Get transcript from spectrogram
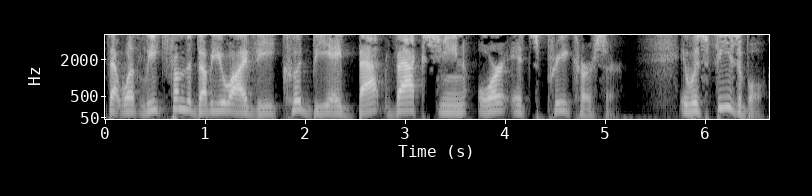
that what leaked from the WIV could be a bat vaccine or its precursor. It was feasible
